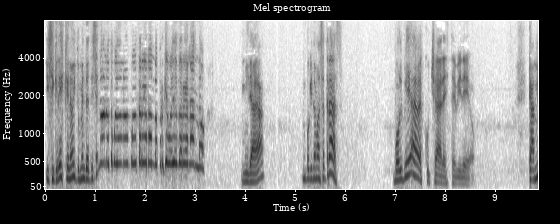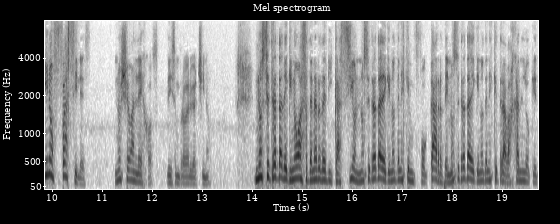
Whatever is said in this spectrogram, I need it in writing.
Y si crees que no, y tu mente te dice, no, no, te puedo, puedo estar ganando, ¿por qué voy a estar ganando? Mira, un poquito más atrás. Volví a escuchar este video. Caminos fáciles no llevan lejos, dice un proverbio chino. No se trata de que no vas a tener dedicación, no se trata de que no tenés que enfocarte, no se trata de que no tenés que trabajar en lo que,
